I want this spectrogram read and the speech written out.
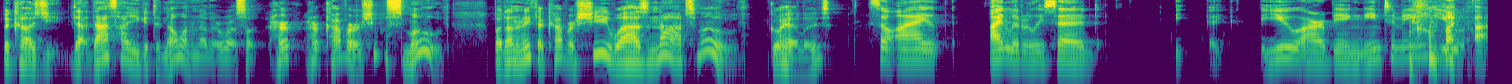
because you, that that's how you get to know one another. So her her cover, she was smooth. But underneath the cover, she was not smooth. Go ahead, Liz. So I, I literally said, "You are being mean to me." Oh you, uh,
